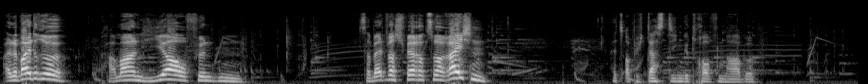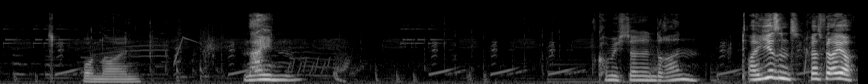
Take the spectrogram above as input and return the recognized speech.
Eine weitere kann man hier auffinden. Ist aber etwas schwerer zu erreichen. Als ob ich das Ding getroffen habe. Oh nein. Nein. Komme ich da denn dran? Ah, hier sind ganz viele Eier.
